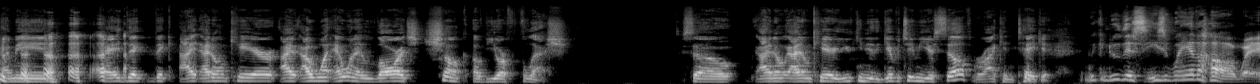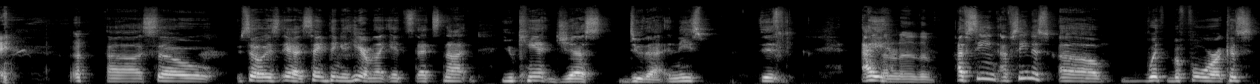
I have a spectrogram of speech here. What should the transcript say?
I mean, I, the, the, I, I don't care. I, I want I want a large chunk of your flesh. So I don't I don't care. You can either give it to me yourself or I can take it. we can do this easy way or the hard way. Uh, so so it's yeah same thing here. I'm like it's that's not you can't just do that. And these, the, I I don't know the I've seen I've seen this uh with before because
